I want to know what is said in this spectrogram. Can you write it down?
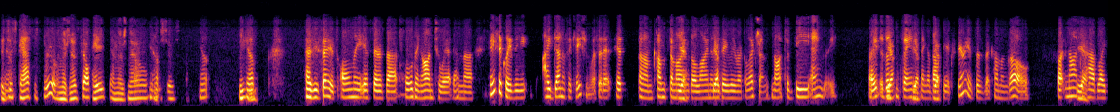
it yeah. just passes through, and there's no self hate, and there's no. Yep. It's just yep. Easy. Yep. As you say, it's only if there's that holding on to it and the basically the identification with it. It, it um, comes to mind the line in yep. the daily recollection, not to be angry. Right? It doesn't yep. say anything about the experiences that come and go but not yeah. to have like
